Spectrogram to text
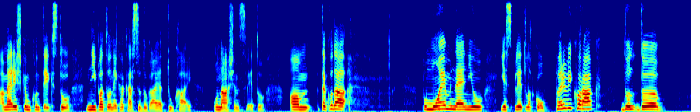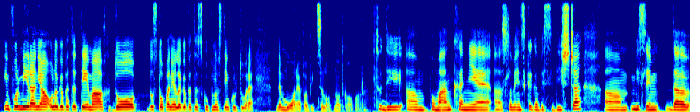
ameriškem kontekstu, ni pa to nekaj, kar se dogaja tukaj, v našem svetu. Um, tako da, po mojem mnenju, je splet lahko prvi korak do, do informiranja o LGBT temah, do dostopanja LGBT skupnosti in kulture. Ne more pa biti celotno odgovor. Tudi um, pomankanje uh, slovenskega besedišča. Um, mislim, da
